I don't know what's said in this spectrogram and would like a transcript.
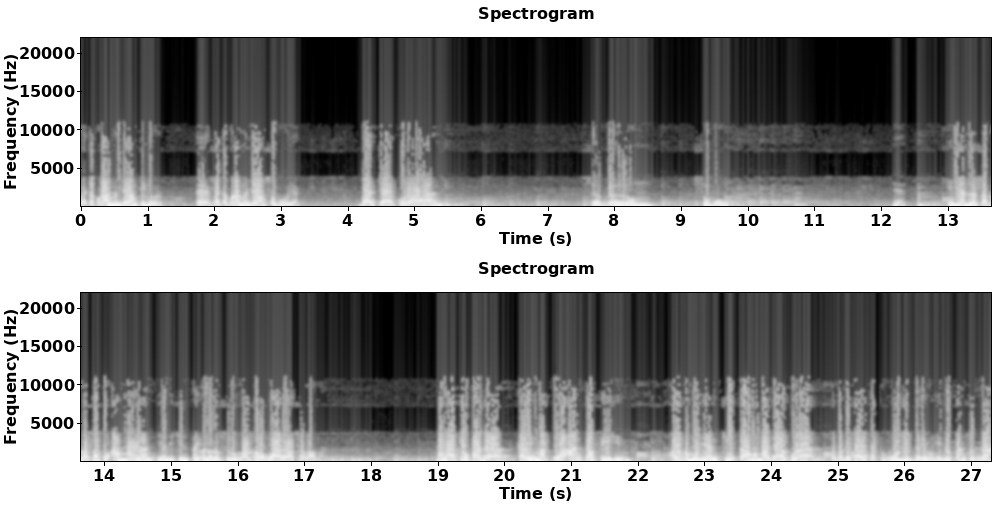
Baca Quran menjelang tidur. Eh baca Quran menjelang subuh ya. Baca Quran sebelum subuh ya. Ini adalah salah satu amalan yang dicintai oleh Rasulullah SAW mengacu pada kalimat wa anta fihim kalau kemudian kita membaca Al-Quran sebagai salah satu wujud dari menghidupkan sunnah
